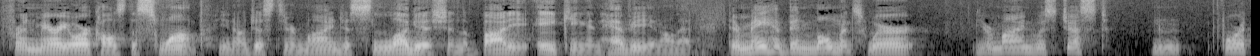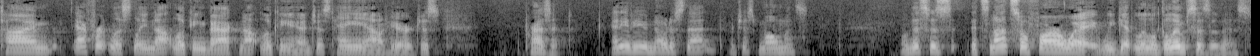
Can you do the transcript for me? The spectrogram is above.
friend Mary Orr calls the swamp. You know, just your mind just sluggish and the body aching and heavy and all that. There may have been moments where your mind was just, mm, for a time, effortlessly not looking back, not looking ahead, just hanging out here, just present. Any of you notice that? Just moments? Well, this is, it's not so far away. We get little glimpses of this.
